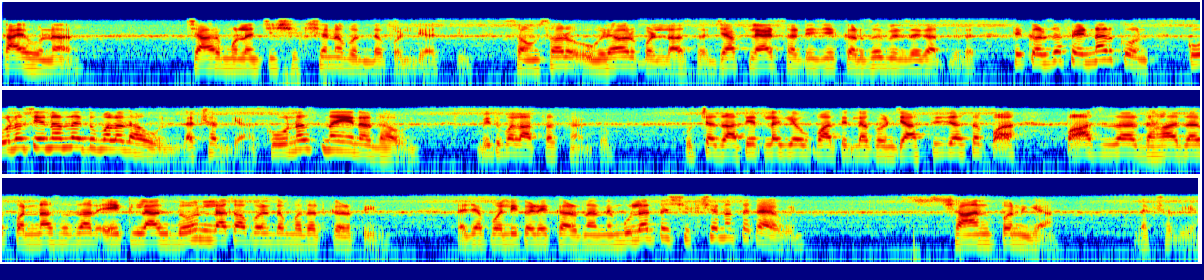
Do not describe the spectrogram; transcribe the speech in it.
काय होणार? चार मुलांची शिक्षणं बंद पडली असती. संसार उघड्यावर पडला असतं. ज्या फ्लॅटसाठी जे कर्ज बिर्ज घातलेलं ते कर्ज फेडणार कोण? कोणच येणार नाही तुम्हाला धावून. लक्षात घ्या. कोणच नाही येणार धावून. मी तुम्हाला आत्ताच सांगतो. कुठच्या जातीतला किंवा पातीतला कोण? जास्तीत जास्त पा पाच हजार दहा हजार पन्नास हजार एक लाख दोन लाखापर्यंत मदत करतील. त्याच्या पलीकडे करणार नाही. मुलांचं शिक्षणाचं काय होईल? शानपण घ्या. लक्षात घ्या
